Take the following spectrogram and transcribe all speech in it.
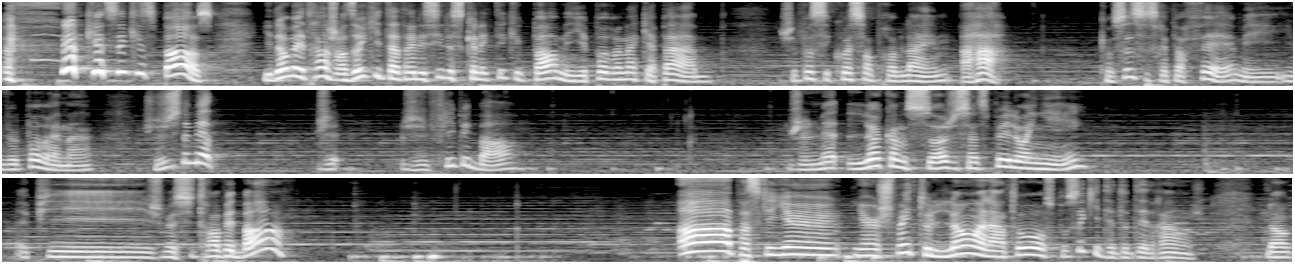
Qu'est-ce qui se passe? Il est donc étrange. On dirait qu'il est en train d'essayer de se connecter quelque part, mais il est pas vraiment capable. Je sais pas c'est quoi son problème. Ah ah! Comme ça, ce serait parfait, mais il veut pas vraiment. Je vais juste le mettre... Je, vais le flipper de bord. Je vais le mettre là comme ça. Je suis un petit peu éloigné. Et puis, je me suis trompé de bord. Ah, parce qu'il y, y, a un chemin tout le long alentour. C'est pour ça qu'il était tout étrange. Donc,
